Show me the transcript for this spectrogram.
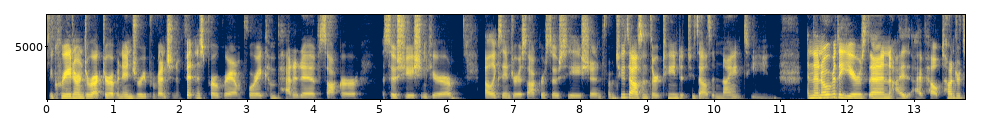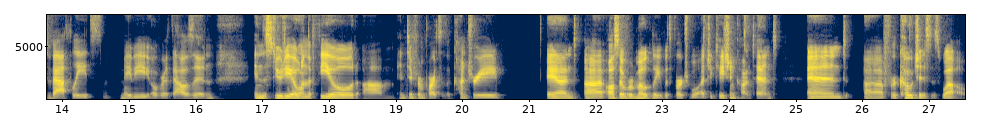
the creator and director of an injury prevention and fitness program for a competitive soccer association here, Alexandria Soccer Association, from 2013 to 2019. And then over the years, then I, have helped hundreds of athletes, maybe over a thousand, in the studio, on the field, um, in different parts of the country, and uh, also remotely with virtual education content and uh, for coaches as well,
